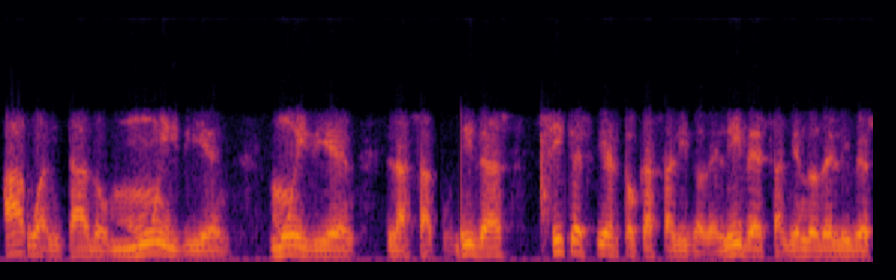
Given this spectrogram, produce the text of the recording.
ha aguantado muy bien, muy bien las sacudidas, Sí que es cierto que ha salido del IBEX, saliendo del IBEX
